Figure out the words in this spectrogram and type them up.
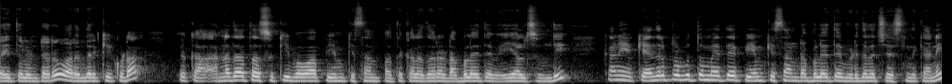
రైతులు ఉంటారో వారందరికీ కూడా ఈ యొక్క అన్నదాత సుఖీభవ పిఎం కిసాన్ పథకాల ద్వారా డబ్బులు అయితే వేయాల్సి ఉంది. కానీ కేంద్ర ప్రభుత్వం అయితే పిఎం కిసాన్ డబ్బులు అయితే విడుదల చేస్తుంది కానీ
